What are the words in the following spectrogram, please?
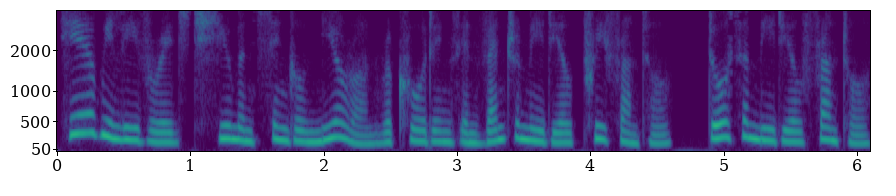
Here we leveraged human single neuron recordings in ventromedial prefrontal, dorsomedial frontal,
